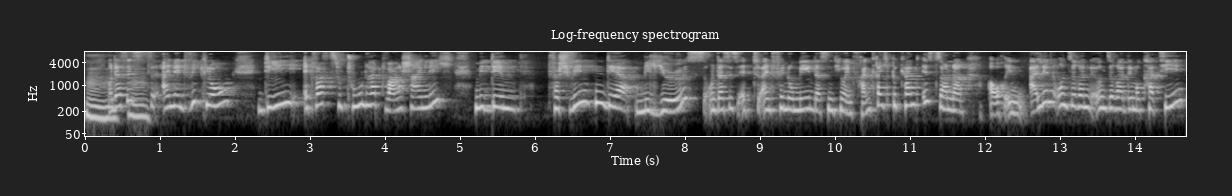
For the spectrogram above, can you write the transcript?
Mhm. Und das ist eine Entwicklung, die etwas zu tun hat wahrscheinlich mit dem Verschwinden der Milieus, und das ist ein Phänomen, das nicht nur in Frankreich bekannt ist, sondern auch in allen unseren, unserer Demokratien,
